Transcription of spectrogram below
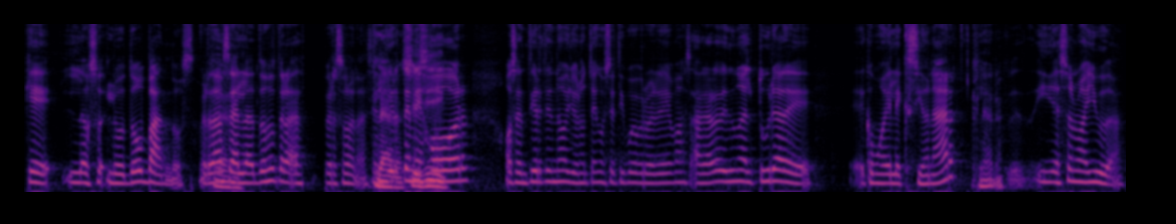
que los, los dos bandos, ¿verdad? O sea, Claro. las dos otras personas. Claro, Sentirte sí. mejor o sentirte, no, yo no tengo ese tipo de problemas, hablar de una altura de, eh, como de leccionar, Claro. y eso no ayuda,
